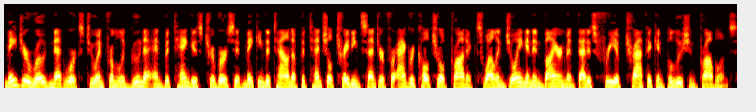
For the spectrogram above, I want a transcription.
Major road networks to and from Laguna and Batangas traverse it making the town a potential trading center for agricultural products while enjoying an environment that is free of traffic and pollution problems.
